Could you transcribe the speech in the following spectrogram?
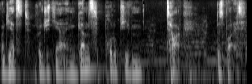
Und jetzt wünsche ich dir einen ganz produktiven Tag. Bis bald.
